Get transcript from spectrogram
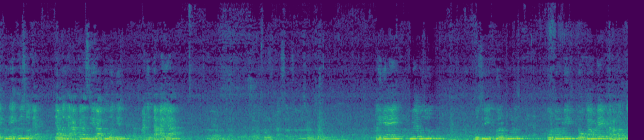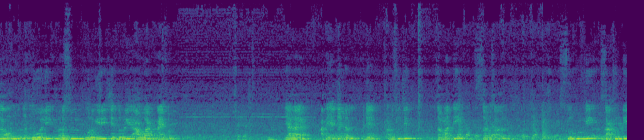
एकूण एकवीस होत्या. त्यामध्ये अकरा स्त्री राखीव होतील आणि दहा या पहिली आहे पुणे बुद्रुक दुसरी करटूड कोटवडी टोकावडे धामणगाव खुर्द धुवली फरसूल बोरगिरी शेंदुर्ली आव्हाड नायपड या झाल्या. आता या जनरल म्हणजे अनुसूचित जमाती सर्वसाधारण. सुरकुंडी साकुर्डी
